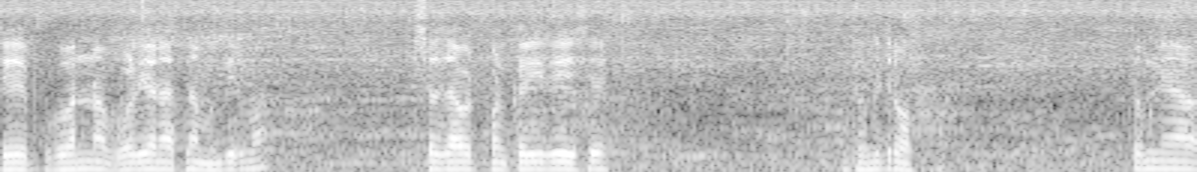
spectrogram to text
જે ભગવાનના ભોળિયાનાથના મંદિરમાં સજાવટ પણ કરી રહી છે. તો મિત્રો, તમને આ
